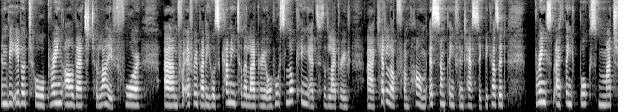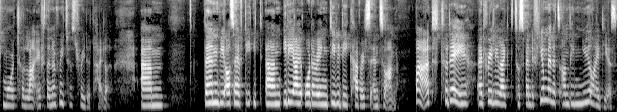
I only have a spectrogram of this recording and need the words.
and be able to bring all that to life for, um, for everybody who's coming to the library or who's looking at the library uh, catalog from home is something fantastic because it brings, I think, books much more to life than if we just read a title. Um, then we also have the um, EDI ordering, DVD covers, and so on. But today, I'd really like to spend a few minutes on the new ideas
